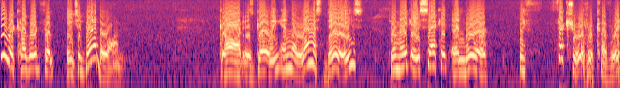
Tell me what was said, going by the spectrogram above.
were recovered from ancient Babylon. God is going in the last days to make a second and more effectual recovery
